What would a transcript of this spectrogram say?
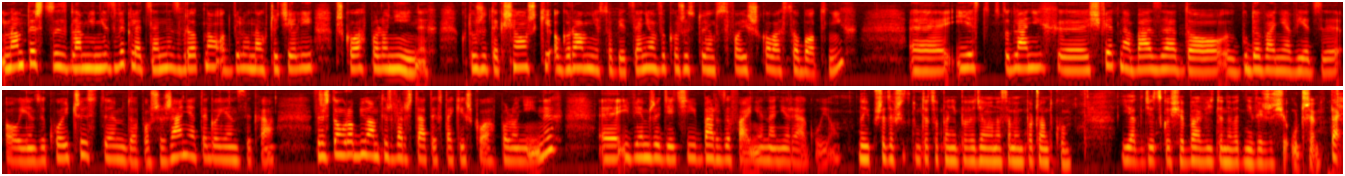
I mam też, co jest dla mnie niezwykle cenne, zwrotną od wielu nauczycieli w szkołach polonijnych, którzy te książki ogromnie sobie cenią, wykorzystują w swoich szkołach sobotnich. E, I jest to dla nich e, świetna baza do budowania wiedzy o języku ojczystym, do poszerzania tego języka. Zresztą robiłam też warsztaty w takich szkołach polonijnych e, i wiem, że dzieci bardzo fajnie na nie reagują. No i przede wszystkim to, co pani powiedziała na samym początku. Jak dziecko się bawi, to nawet nie wie, że się uczy. Tak.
